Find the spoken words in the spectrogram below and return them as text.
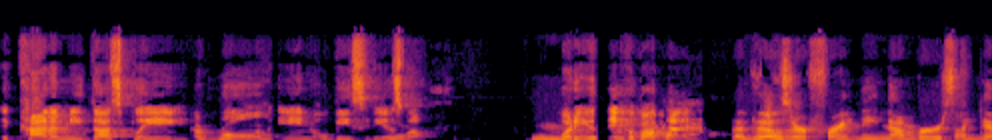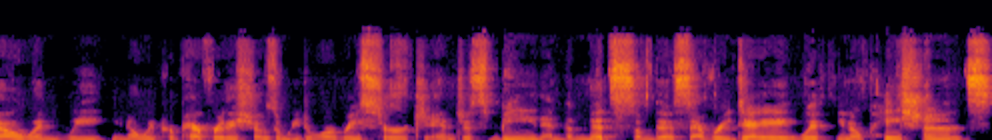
economy does play a role in obesity as well. Mm. What do you think about that? Those are frightening numbers. I know when we, you know, we prepare for these shows and we do our research and just being in the midst of this every day with, you know, patients,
